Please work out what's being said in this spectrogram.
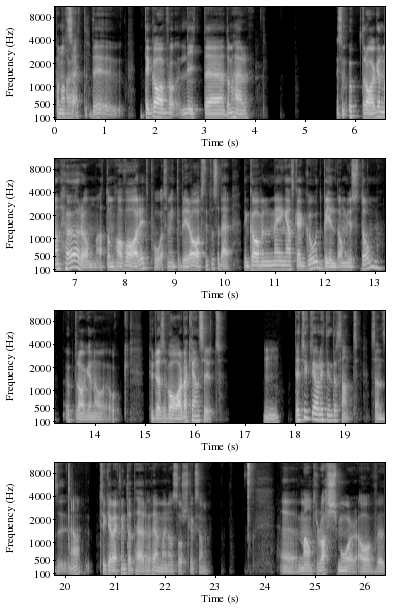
På något right. sätt. Det, det gav lite de här liksom uppdragen man hör om att de har varit på som inte blir avsnitt och sådär. Det gav väl mig en ganska god bild om just de uppdragen och, och hur deras vardag kan se ut. Mm. Det tyckte jag var lite intressant. Sen Ja. Tycker jag verkligen inte att det här hör hemma i någon sorts liksom eh, Mount Rushmore av eh,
